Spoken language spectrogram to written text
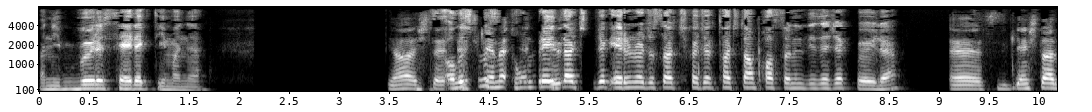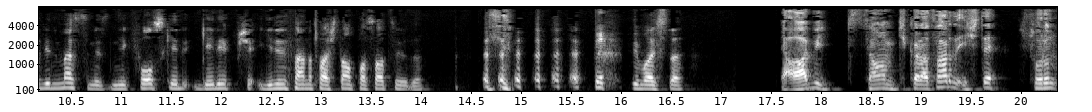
Hani böyle seyrek diyeyim hani. Ya işte alışkınız eski- Tom Brady'ler çıkacak, Aaron Rodgers'lar çıkacak, touchdown paslarını dizecek böyle. Ee, siz gençler bilmezsiniz. Nick Foles gel- gelip şey, 7 tane taştan pas atıyordu. bir maçta. Ya abi tamam çıkar atar da işte sorun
